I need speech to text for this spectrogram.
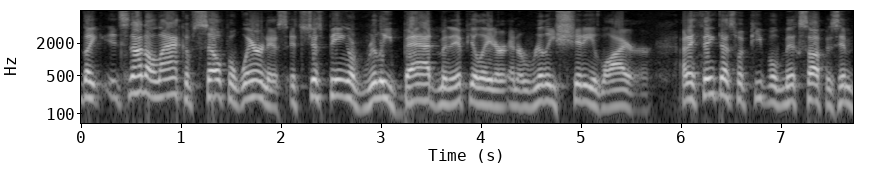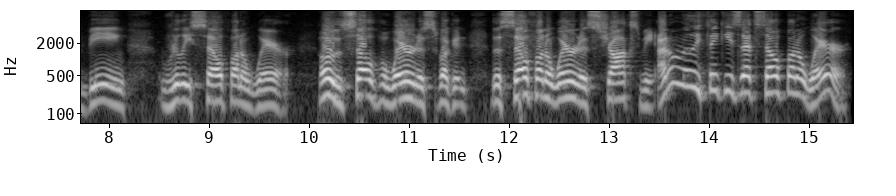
Like, it's not a lack of self awareness, it's just being a really bad manipulator and a really shitty liar. And I think that's what people mix up is him being really self unaware. Oh, the self awareness fucking the self unawareness shocks me. I don't really think he's that self unaware.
